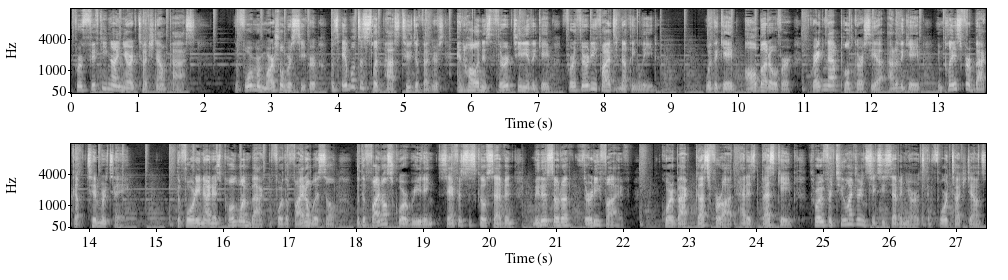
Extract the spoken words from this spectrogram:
for a 59 yard touchdown pass. The former Marshall receiver was able to slip past two defenders and haul in his third TD of the game for a 35 0 lead. With the game all but over, Greg Knapp pulled Garcia out of the game in place for backup Tim Rattay. The 49ers pulled one back before the final whistle, with the final score reading San Francisco 7, Minnesota 35. Quarterback Gus Frerotte had his best game, throwing for 267 yards and 4 touchdowns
